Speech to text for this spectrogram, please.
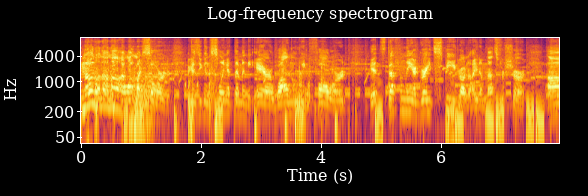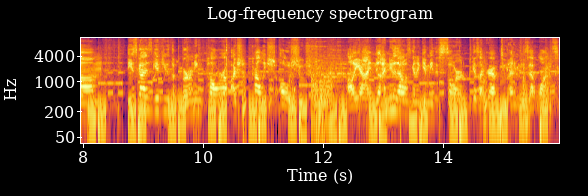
No, no, no, no, I want my sword! Because you can swing at them in the air while moving forward. It's definitely a great speedrun item, that's for sure. Um... These guys give you the burning power-up. I should probably... Sh oh, shoot. Oh, yeah, I knew, I knew that was going to give me the sword, because I grabbed two enemies at once.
